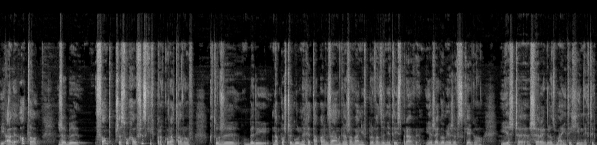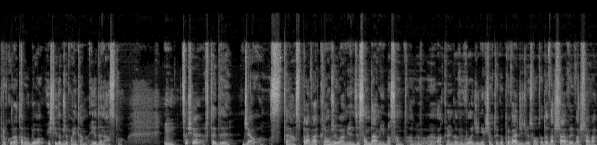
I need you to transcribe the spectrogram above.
i ale o to, żeby sąd przesłuchał wszystkich prokuratorów, którzy byli na poszczególnych etapach zaangażowani w prowadzenie tej sprawy. Jerzego Mierzewskiego i jeszcze szereg rozmaitych innych. Tych prokuratorów było, jeśli dobrze pamiętam, 11. I co się wtedy działo? Ta sprawa krążyła między sądami, bo sąd okręgowy w Łodzi nie chciał tego prowadzić, wysłał to do Warszawy, Warszawa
